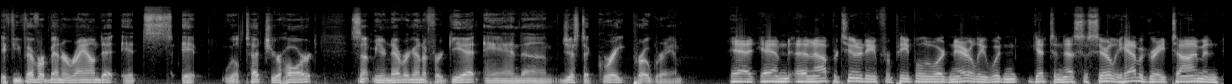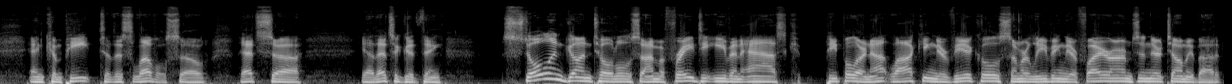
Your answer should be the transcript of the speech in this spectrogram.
if you've ever been around it, it's it will touch your heart. Something you're never going to forget, and um, just a great program. Yeah, and an opportunity for people who ordinarily wouldn't get to necessarily have a great time and and compete to this level. So that's uh, yeah, that's a good thing. Stolen gun totals. I'm afraid to even ask people are not locking their vehicles. Some are leaving their firearms in there. Tell me about it.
